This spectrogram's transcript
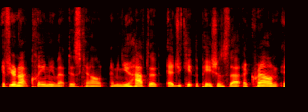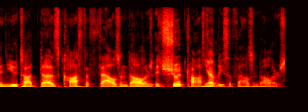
if you're not claiming that discount, I mean, you have to educate the patients that a crown in Utah does cost a thousand dollars. It should cost Yep. at least a thousand dollars.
